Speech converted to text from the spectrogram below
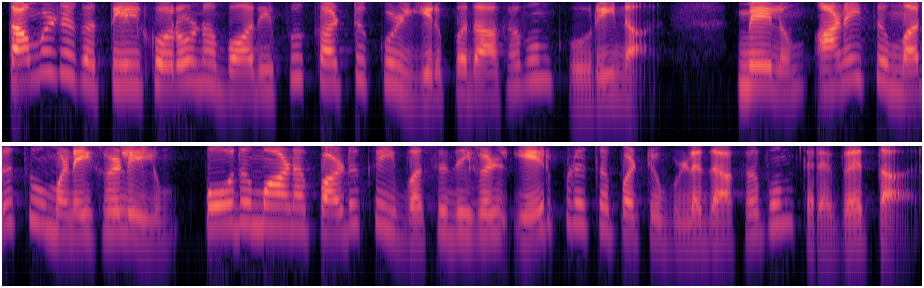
தமிழகத்தில் கொரோனா பாதிப்பு கட்டுக்குள் இருப்பதாகவும் கூறினார். மேலும் அனைத்து மருத்துவமனைகளிலும் போதுமான படுக்கை வசதிகள் ஏற்படுத்தப்பட்டு உள்ளதாகவும் தெரிவித்தார்.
